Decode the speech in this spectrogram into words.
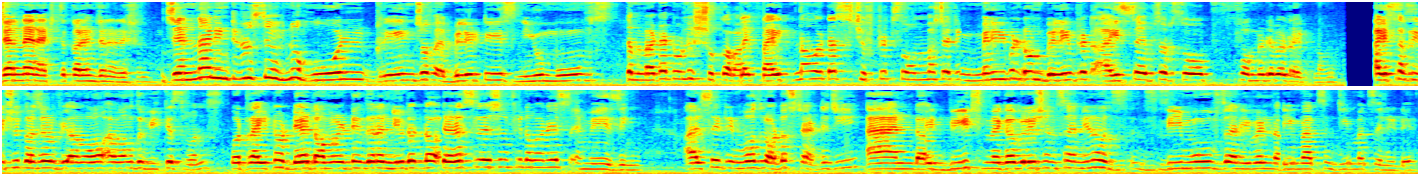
Gen 9 actually the current generation. Gen 9 introduced you know whole range of abilities, new moves. The meta totally shook up. Like right now it has shifted so much that many people don't believe that ice types are so formidable right now. Ice types usually considered among the weakest ones, but right now they're dominating. There are new the Terastallization phenomenon is amazing. I'll say it involves a lot of strategy and uh, it beats Mega Evolutions and you know Z moves and even D Max and G Max any day.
